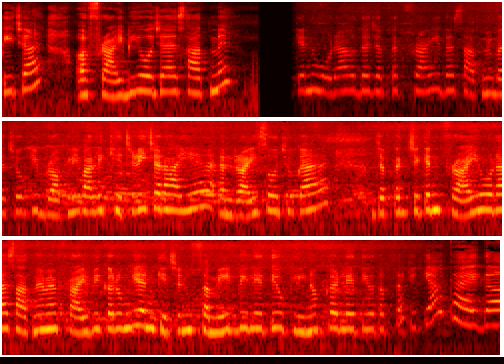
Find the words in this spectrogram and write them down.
भी जाए और फ्राई भी हो जाए साथ में। चिकन हो रहा है उधर जब तक फ्राई इधर साथ में बच्चों की ब्रोकली वाली खिचड़ी चढ़ाई है एंड राइस हो चुका है। जब तक चिकन फ्राई हो रहा है साथ में मैं फ्राई भी करूँगी एंड किचन समेट भी लेती हूँ क्लीन अप कर लेती हूँ तब तक। क्यों क्या खाएगा?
